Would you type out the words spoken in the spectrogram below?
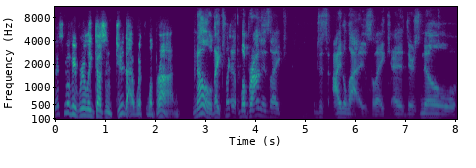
this movie really doesn't do that with LeBron. No, like, Like- uh, LeBron is like just idolized. Like uh, there's no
